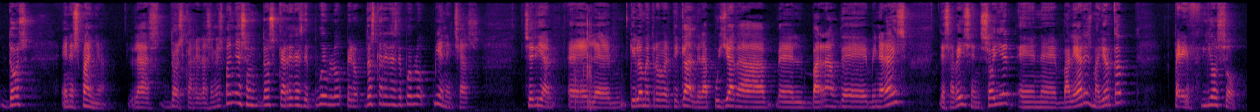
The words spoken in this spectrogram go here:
dos en España. Las dos carreras en España son dos carreras de pueblo, pero dos carreras de pueblo bien hechas serían el eh, kilómetro vertical de la pujada del barranc de Vinarés, ya sabéis, en Sóller, en eh, Baleares, Mallorca. Precioso,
